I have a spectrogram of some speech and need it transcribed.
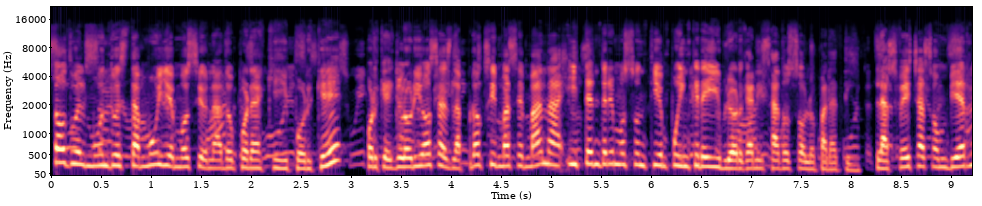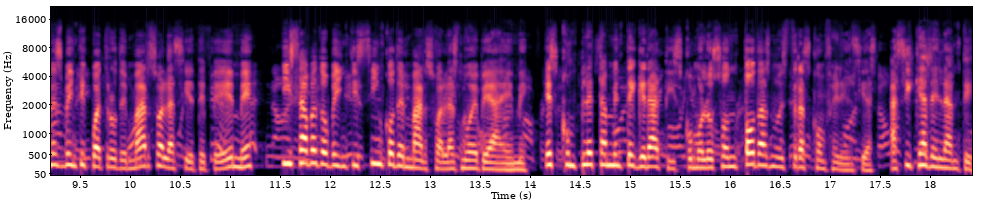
Todo el mundo está muy emocionado por aquí. ¿Por qué? Porque Gloriosa es la próxima semana y tendremos un tiempo increíble organizado solo para ti. Las fechas son viernes 24 de marzo a las 7 pm y sábado 25 de marzo a las 9 am. Es completamente gratis, como lo son todas nuestras conferencias. Así que adelante.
